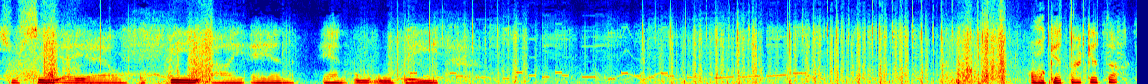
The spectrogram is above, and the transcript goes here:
So C A L B I N N O O B. Oh, get that, get that.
